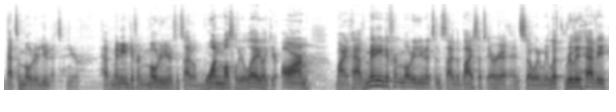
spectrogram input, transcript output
that's a motor unit. And you have many different motor units inside of one muscle of your leg, like your arm, might have many different motor units inside the biceps area. And so when we lift really heavy,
